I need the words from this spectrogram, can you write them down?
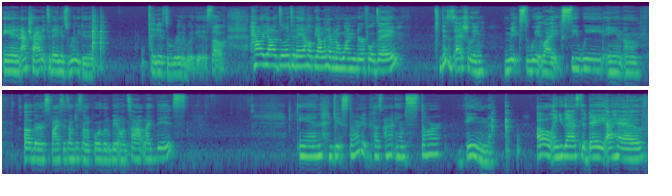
and I tried it today, and it's really good. It is really, really good. So, how are y'all doing today? I hope y'all are having a wonderful day. This is actually mixed with like seaweed and um, other spices. I'm just going to pour a little bit on top like this. And get started because I am starving. Oh, and you guys, today I have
